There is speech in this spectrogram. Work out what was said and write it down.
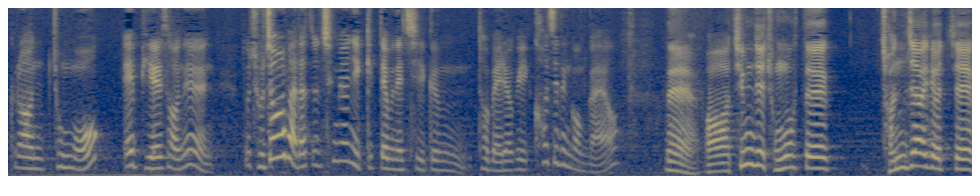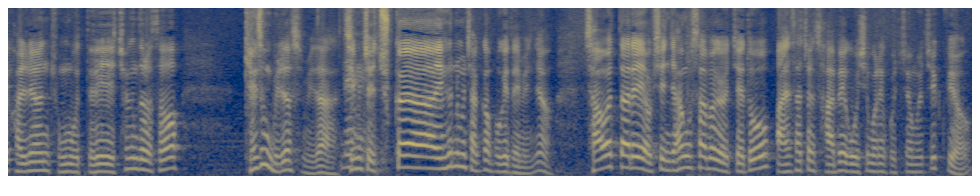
그런 종목에 비해서는 또 조정을 받았던 측면이 있기 때문에 지금 더 매력이 커지는 건가요? 네, 어, 지금 이제 종목들 전자결제 관련 종목들이 최근 들어서 계속 밀렸습니다. 네. 지금 제 주가의 흐름을 잠깐 보게 되면요. 4월 달에 역시 이제 한국사업결제도 14,450원의 고점을 찍고요.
